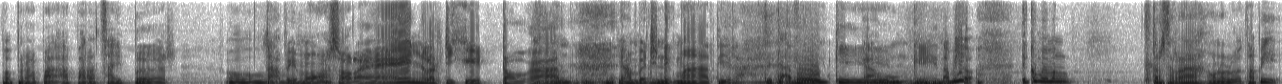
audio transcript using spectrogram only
beberapa aparat cyber. Oh. Tapi mosok re nyeledik itu kan. ya ambek dinikmati lah. Tidak mungkin. Gak mungkin. Tapi yo iku memang terserah ngono loh. Tapi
